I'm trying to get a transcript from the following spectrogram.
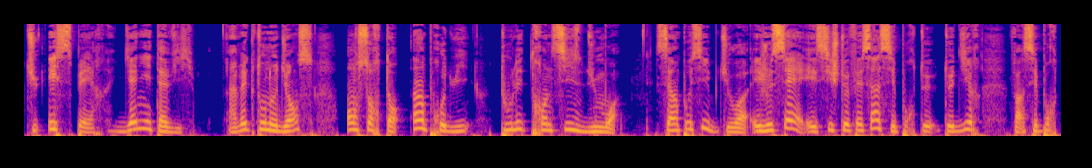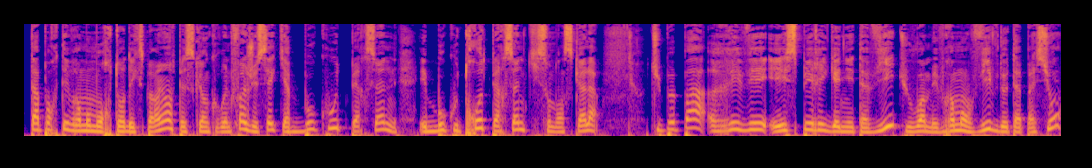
tu espères gagner ta vie avec ton audience en sortant un produit tous les 36 du mois? C'est impossible, tu vois. Et je sais, et si je te fais ça, c'est pour te, dire, enfin, c'est pour t'apporter vraiment mon retour d'expérience, parce qu'encore une fois, je sais qu'il y a beaucoup de personnes, et beaucoup trop de personnes qui sont dans ce cas-là. Tu peux pas rêver et espérer gagner ta vie, tu vois, mais vraiment vivre de ta passion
